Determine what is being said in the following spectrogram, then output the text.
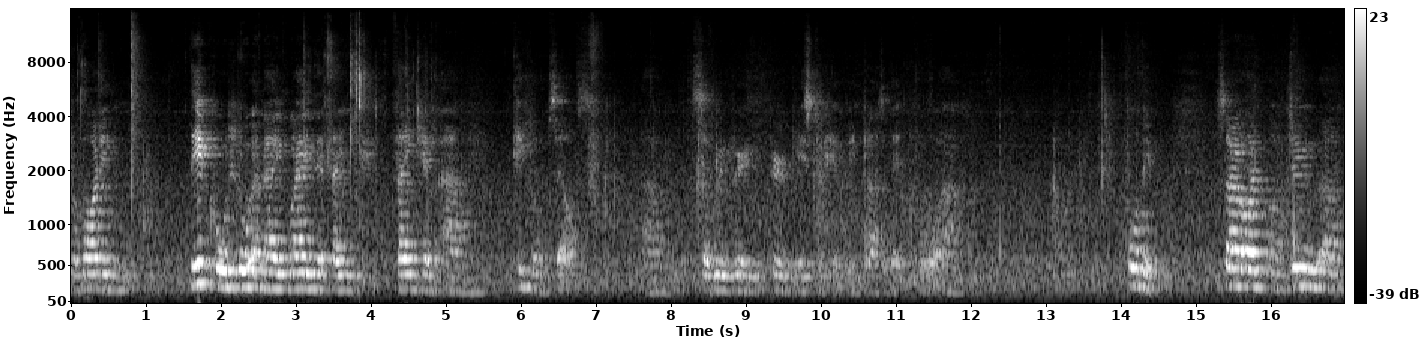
providing their corridor in a way that they, they can um, keep for themselves. Um, so we're very, very blessed to have been part of that for, um, for them. So I, I do um,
